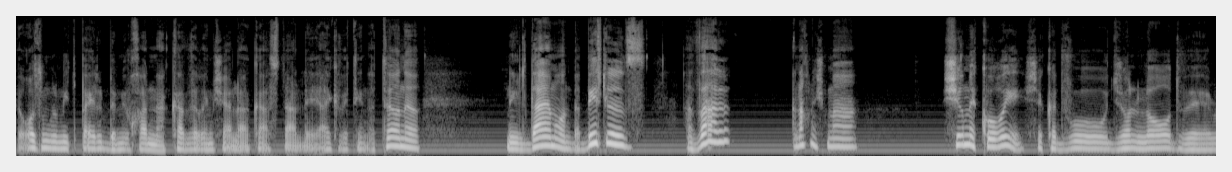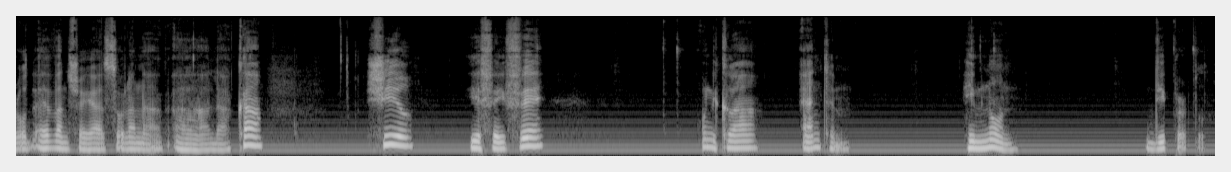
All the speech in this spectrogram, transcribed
ורוזנבלום מתפעל במיוחד מהקאברים שהלהקה עשתה לאייק וטינה טרנר, ניל דיימונד והביטלס, אבל אנחנו נשמע שיר מקורי שכתבו ג'ון לורד ורוד אוונס שהיה סולן הלהקה, שיר יפהפה, הוא נקרא אנתם, המנון, Deep Purple.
